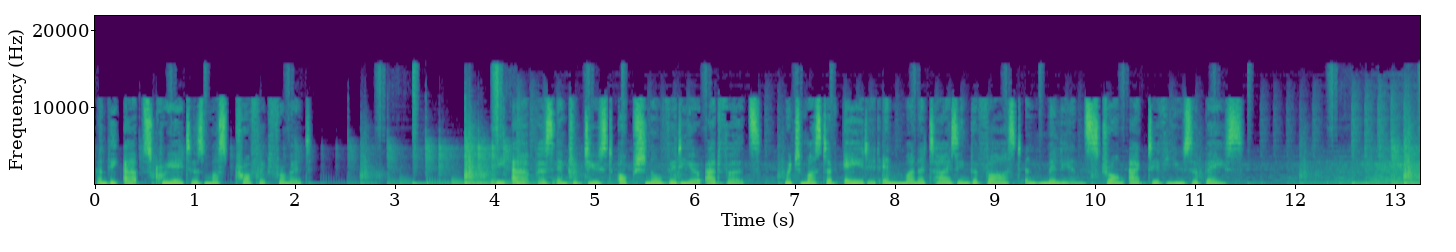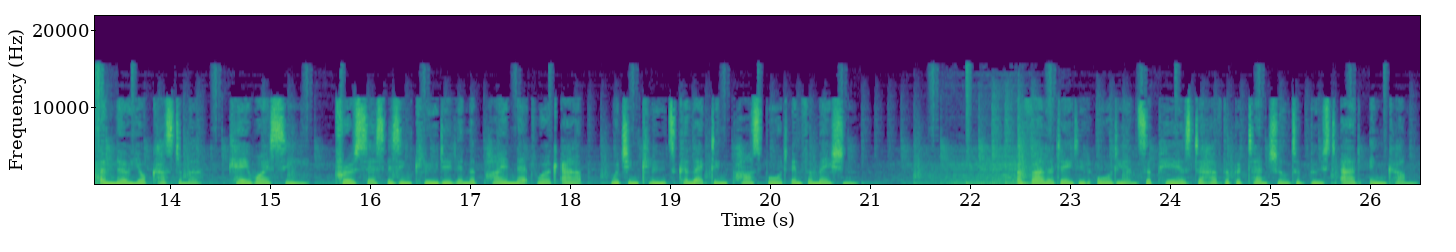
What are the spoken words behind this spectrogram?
and the app's creators must profit from it. The app has introduced optional video adverts, which must have aided in monetizing the vast and millions strong active user base. A Know Your Customer KYC process is included in the Pi Network app, which includes collecting passport information. Validated audience appears to have the potential to boost ad income.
